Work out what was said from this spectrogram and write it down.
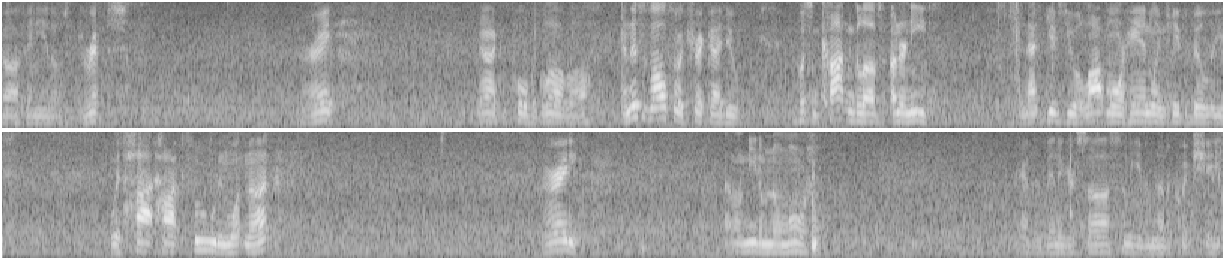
Off any of those drips. All right. Now I can pull the glove off. And this is also a trick I do. put some cotton gloves underneath and that gives you a lot more handling capabilities with hot, hot food and whatnot. Alrighty. I don't need them no more. Grab the vinegar sauce. Let me give it another quick shake.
